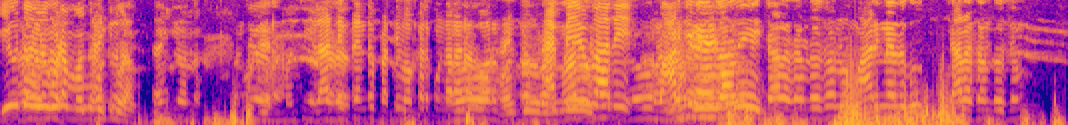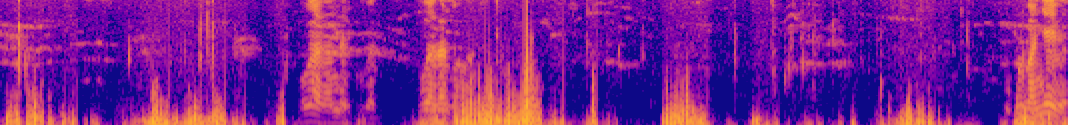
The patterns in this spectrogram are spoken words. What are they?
జీవితంలో కూడా మందు థ్యాంక్ యూ ముట్టుకోను థ్యాంక్ యూ అన్న. మంచిగా మంచిగా ఇలాంటి ఫ్రెండ్ ప్రతి ఒక్కరికి ఉండాలని కోరుకుంటున్నాను. చాలా సంతోషం. నువ్వు మారినందుకు చాలా సంతోషం. ఉగాది అందరికి ఉగాది. ఉగాది. на небе.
